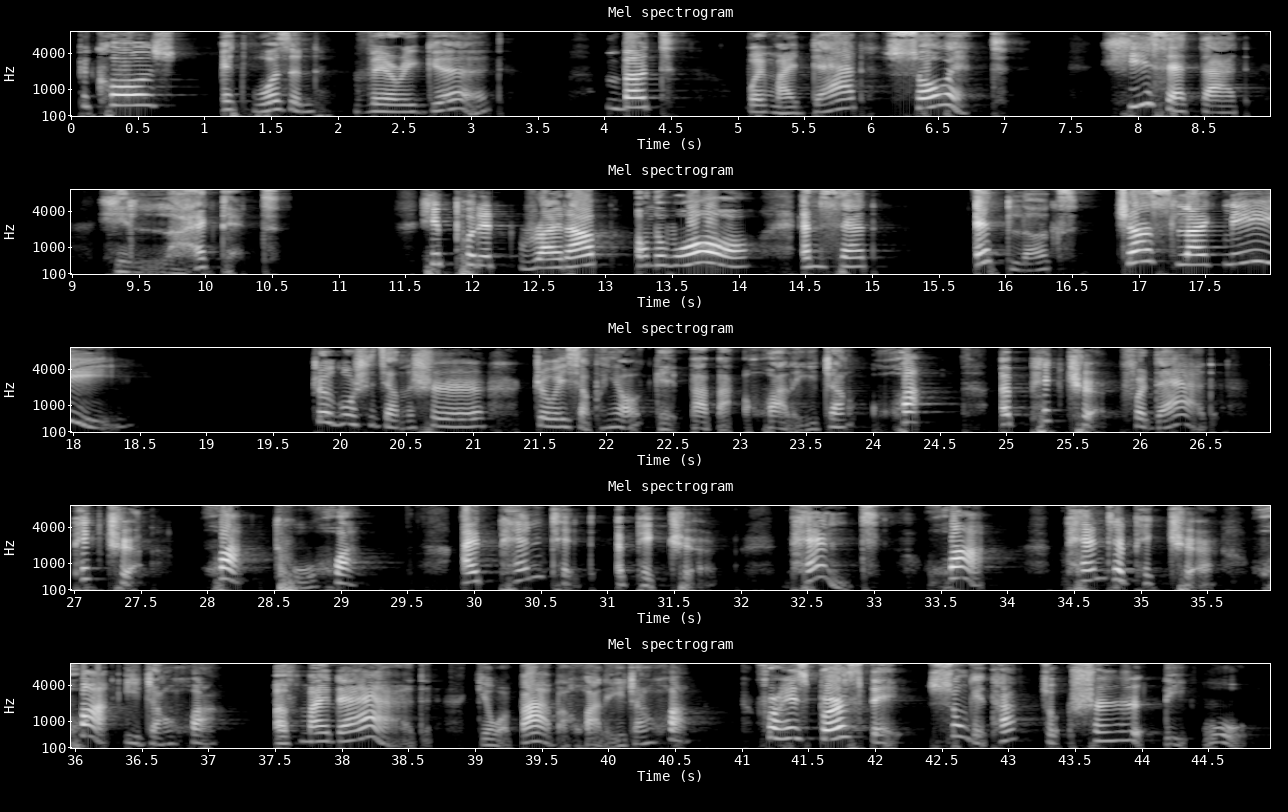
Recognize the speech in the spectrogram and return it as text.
Because it wasn't very good. But when my dad saw it, he said that he liked it. He put it right up on the wall and said, It looks just like me. 这个故事讲的是这位小朋友给爸爸画了一张画。a picture for dad. Picture 画图画。 I painted a picture. Paint 画，paint a picture 画一张画 of my dad 给我爸爸画了一张画 for his birthday 送给他做生日礼物。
